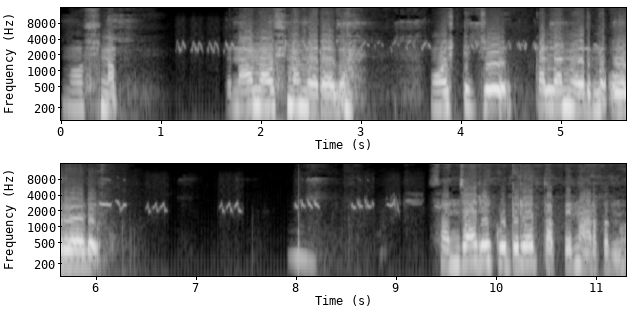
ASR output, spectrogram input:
മോഷണം. പിന്നെ ആ മോഷണം വരാതെ. മോഷ്ടിച്ച് കല്ലാൻ വരുന്നു ഓടിയോട് സഞ്ചാരി കുതിരയെ തപ്പി നടക്കുന്നു.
